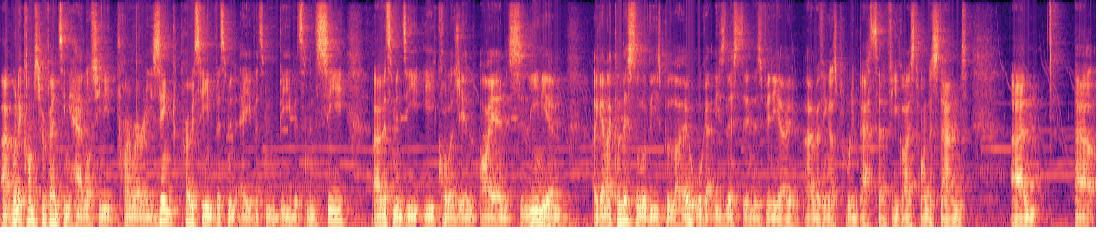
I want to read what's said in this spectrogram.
Uh, when it comes to preventing hair loss, you need primarily zinc, protein, vitamin A, vitamin B, vitamin C, uh, vitamin D, E, collagen, iron, selenium. Again, I can list all of these below or get these listed in this video. Um, I think that's probably better for you guys to understand. Um, uh,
